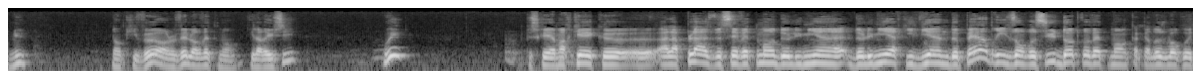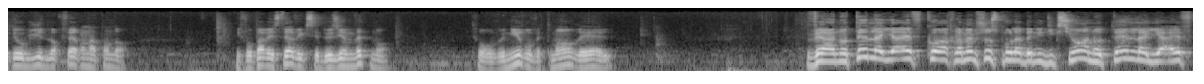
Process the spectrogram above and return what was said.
nus. Donc, il veut enlever leurs vêtements. Il a réussi? Oui. Puisqu'il a marqué que euh, à la place de ces vêtements de lumière, qu'ils viennent de perdre, ils ont reçu d'autres vêtements qu'Akadosh Baruch était obligé de leur faire en attendant. Il ne faut pas rester avec ses deuxièmes vêtements. Il faut revenir aux vêtements réels. La même chose pour la bénédiction. Anoten la yaef.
